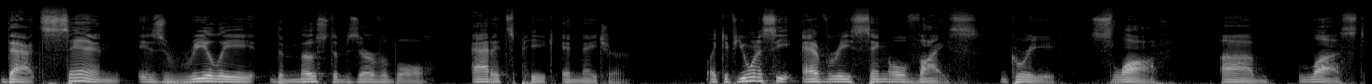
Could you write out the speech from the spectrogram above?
that sin is really the most observable at its peak in nature. Like, if you want to see every single vice, greed, sloth, um, lust,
